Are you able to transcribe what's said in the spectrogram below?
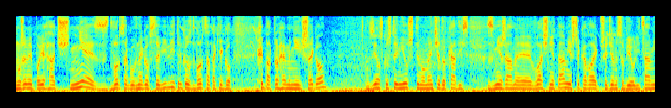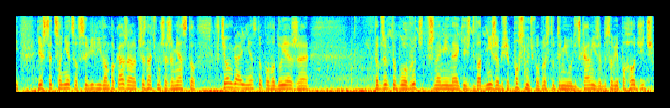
możemy pojechać nie z dworca głównego w Sewilli, tylko z dworca takiego chyba trochę mniejszego. W związku z tym już w tym momencie do Cadiz zmierzamy właśnie tam. Jeszcze kawałek przejdziemy sobie ulicami. Jeszcze co nieco w Sewilli Wam pokażę, ale przyznać muszę, że miasto wciąga i miasto powoduje, że Dobrze by to było wrócić przynajmniej na jakieś dwa dni, żeby się posnuć po prostu tymi uliczkami, żeby sobie pochodzić,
